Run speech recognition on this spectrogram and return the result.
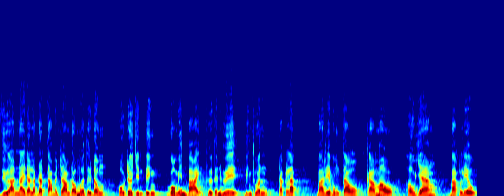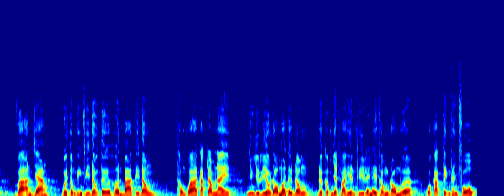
Dự án này đã lắp đặt 80 trạm đo mưa tự động hỗ trợ chín tỉnh gồm Yên Bái, Thừa Thiên Huế, Bình Thuận, Đắk Lắk, Bà Rịa Vũng Tàu, Cà Mau, Hậu Giang, Bạc Liêu và An Giang với tổng kinh phí đầu tư hơn 3 tỷ đồng. Thông qua các trạm này, những dữ liệu đo mưa tự động được cập nhật và hiển thị lên hệ thống đo mưa của các tỉnh thành phố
